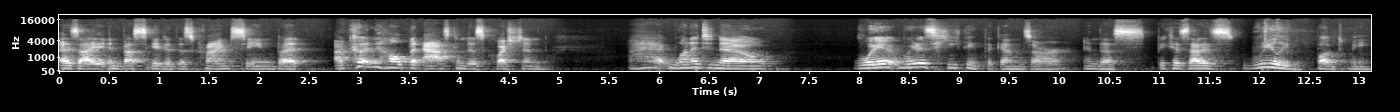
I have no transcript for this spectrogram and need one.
as I investigated this crime scene." But I couldn't help but ask him this question. I wanted to know where where does he think the guns are in this? Because that has really bugged me.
